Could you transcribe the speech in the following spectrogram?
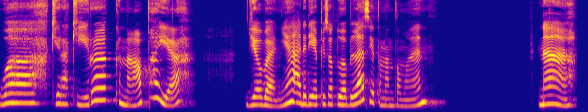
Wah, kira-kira kenapa ya? Jawabannya ada di episode 12 ya teman-teman. Nah,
